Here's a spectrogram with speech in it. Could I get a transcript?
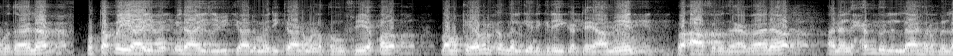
മുത്തക്കയായി മുഗ്മിനായി ജീവിക്കാനും മരിക്കാനുമുള്ള തൗഫീഖ് നമുക്ക് ഏവർക്കും നൽകി അനുഗ്രഹിക്കട്ടെ. ആമീൻ. വ ആഖിറു ദഅവാന വലൈക്കും ഹംദുലില്ലാഹി റബ്ബിൽ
